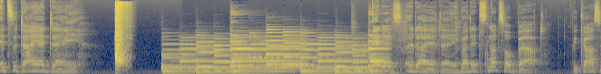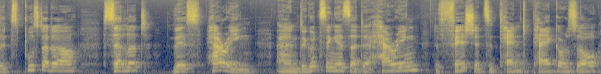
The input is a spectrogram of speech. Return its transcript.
It's a diet day. It is a diet day, but it's not so bad because it's Puszta salad with herring. And the good thing is that the herring, the fish, it's a 10 pack or so,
